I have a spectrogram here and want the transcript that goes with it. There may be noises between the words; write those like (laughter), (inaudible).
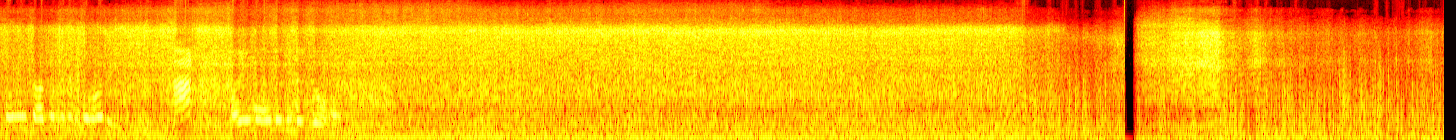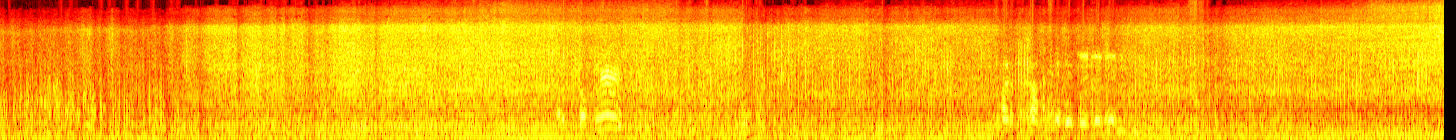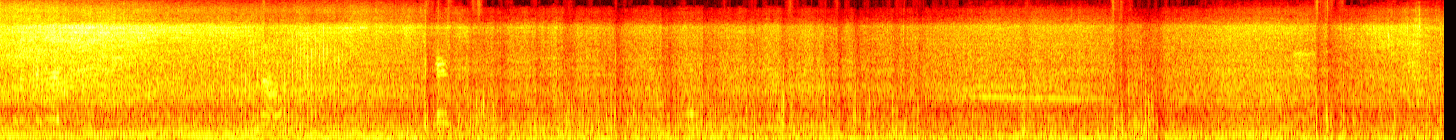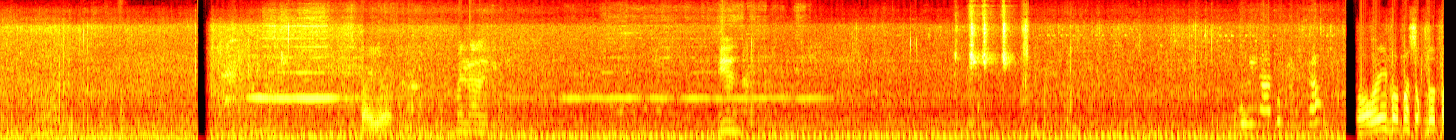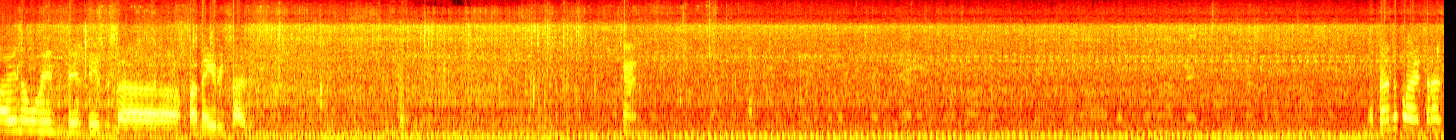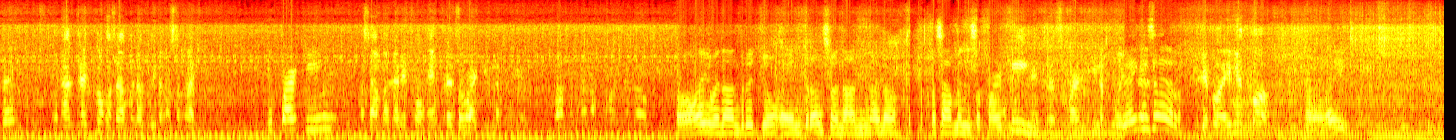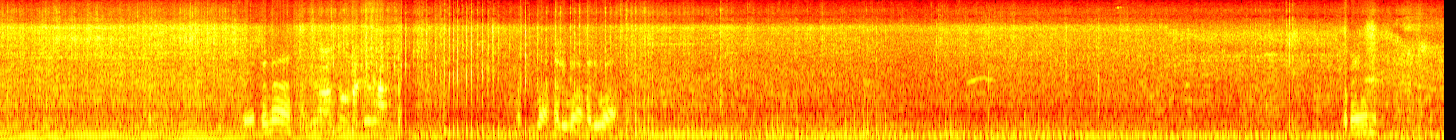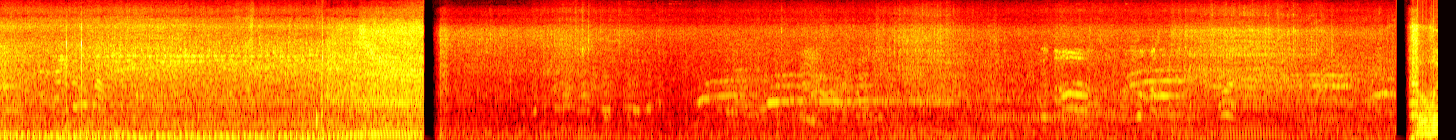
Ano ba yung tatang nilagdohan eh? Ha? Ayaw mo nilagdohan. Kape! Tayo. Malalim. Ayan. Okay, papasok na tayo ng windmill dito sa Panay Rizal. Kan. Magkano po entrance eh? 100 po, kasama na po yung nakasakay. Yung parking? Kasama na rin po entrance parking na po yun. Bakit na lang po sa loob? Okay, 100 yung entrance, 100 ano, kasama na sa parking. Entrance parking na po yun. Thank you, sir. Sige po, ingat po. Okay. Ito na. Kaliwa po, kaliwa. Kaliwa, kaliwa, kaliwa. Patay mo na.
